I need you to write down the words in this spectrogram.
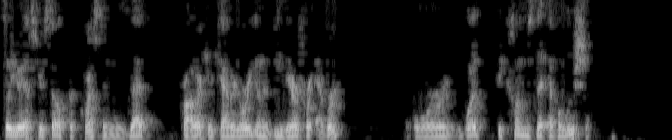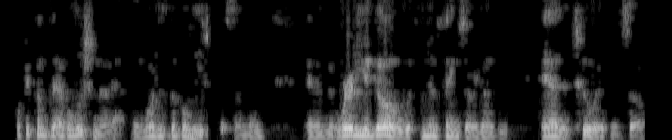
so you ask yourself the question, is that product or category going to be there forever? Or what becomes the evolution? What becomes the evolution of that? And what is the belief mm-hmm. system? And, and where do you go with new things that are going to be added to it? And so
